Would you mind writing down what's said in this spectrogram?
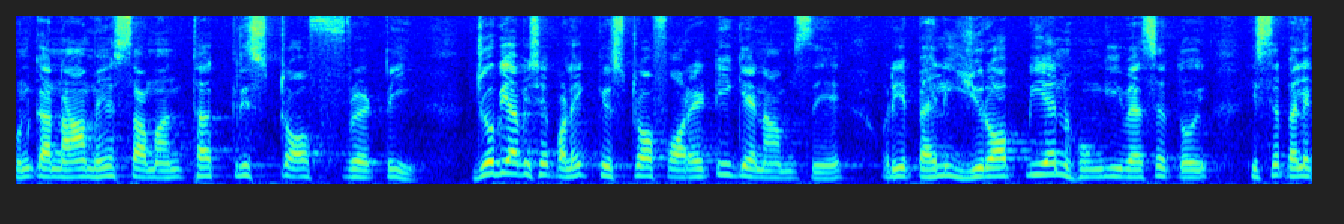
उनका नाम है सामांथा क्रिस्टोफ्रेटी। जो भी आप इसे पढ़ें, क्रिस्टोफोरेटी के नाम से, और ये पहली यूरोपियन होंगी वैसे तो इससे पहले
